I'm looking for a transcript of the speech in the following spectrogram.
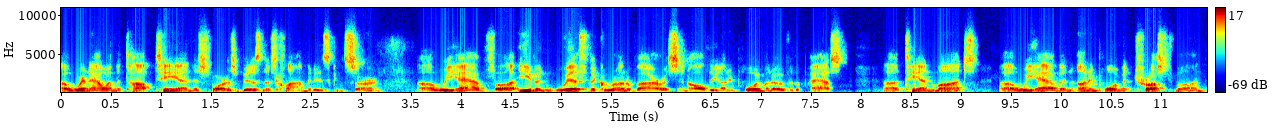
uh, we're now in the top 10 as far as business climate is concerned. Uh, we have, uh, even with the coronavirus and all the unemployment over the past uh, 10 months, we have an unemployment trust fund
